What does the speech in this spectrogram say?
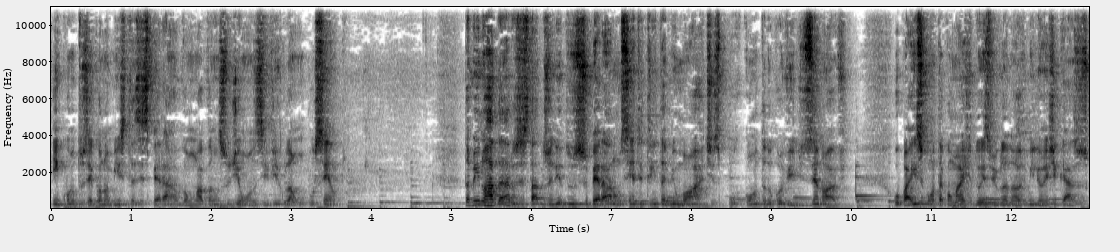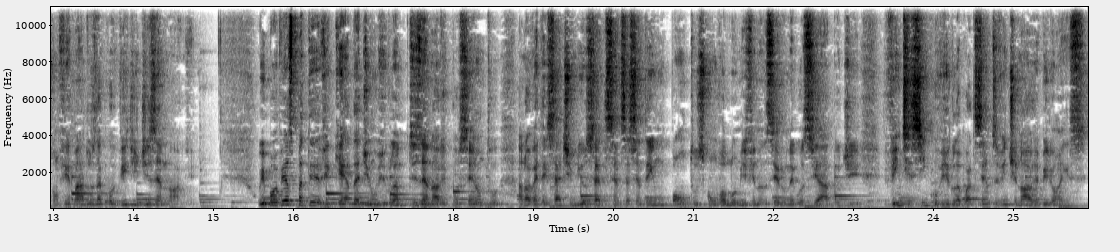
enquanto os economistas esperavam um avanço de 11,1%. Também no radar, os Estados Unidos superaram 130 mil mortes por conta do Covid-19. O país conta com mais de 2,9 milhões de casos confirmados da Covid-19. O Ibovespa teve queda de 1,19% a 97.761 pontos, com volume financeiro negociado de 25,429 bilhões.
